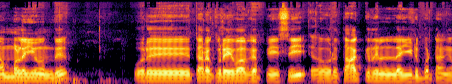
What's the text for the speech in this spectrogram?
நம்மளையும் வந்து ஒரு தரக்குறைவாக பேசி ஒரு தாக்குதலில் ஈடுபட்டாங்க.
